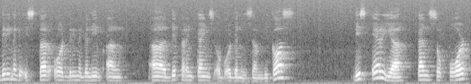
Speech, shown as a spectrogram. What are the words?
diri naga-star or diri naga-live ang uh, different kinds of organism because this area can support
